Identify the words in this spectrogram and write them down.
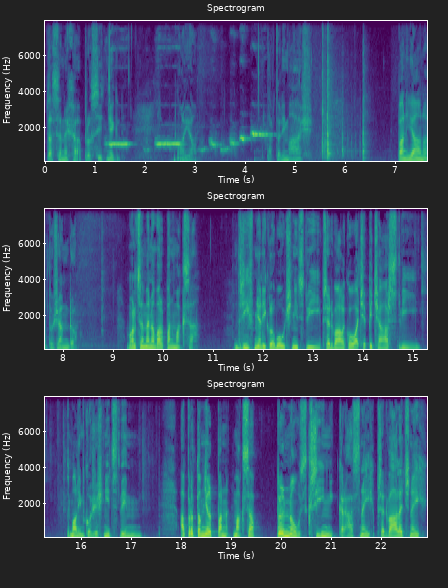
Ta se nechá prosit někdy. No jo. Tak tady máš. Pan Jána to Žando. On se jmenoval pan Maxa. Dřív měli kloboučnictví před válkou a čepičářství s malým kožešnictvím a proto měl pan Maxa plnou skříň krásných předválečných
